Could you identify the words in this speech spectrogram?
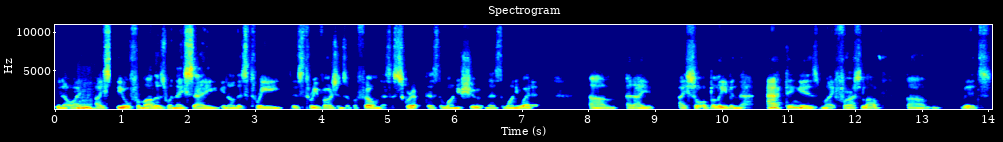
you know I, I steal from others when they say you know there's three there's three versions of a film. There's a script, there's the one you shoot, and there's the one you edit. Um, and I I sort of believe in that acting is my first love. Um, it's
